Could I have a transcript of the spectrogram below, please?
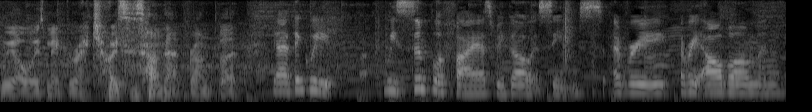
we always make the right choices on that front, but Yeah, I think we we simplify as we go. It seems every every album and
